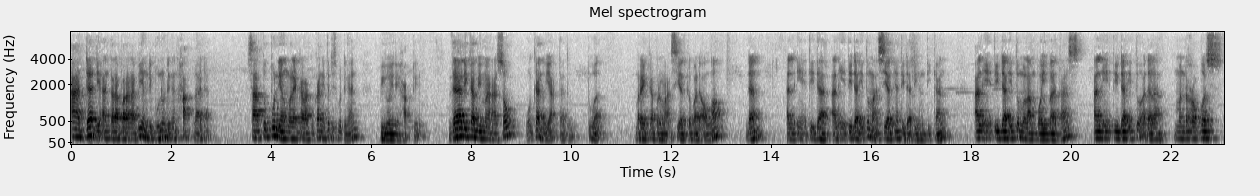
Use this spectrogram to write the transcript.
ada di antara para nabi yang dibunuh dengan hak, nggak ada. Satu pun yang mereka lakukan itu disebut dengan bi ghairi haqqin. Dzalika bima asaw wa kanu ya'tadu. Dua. Mereka bermaksiat kepada Allah dan al-i'tida. Al-i'tida itu maksiatnya tidak dihentikan. Al-i'tida itu melampaui batas. Al-i'tida itu adalah menerobos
